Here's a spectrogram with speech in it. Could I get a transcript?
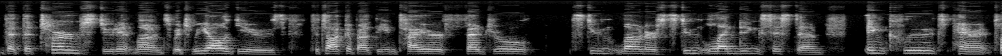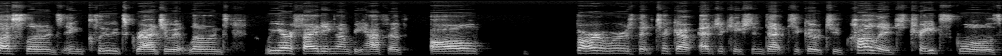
that the term student loans, which we all use to talk about the entire federal student loan or student lending system, includes parent plus loans, includes graduate loans. We are fighting on behalf of all borrowers that took out education debt to go to college, trade schools,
